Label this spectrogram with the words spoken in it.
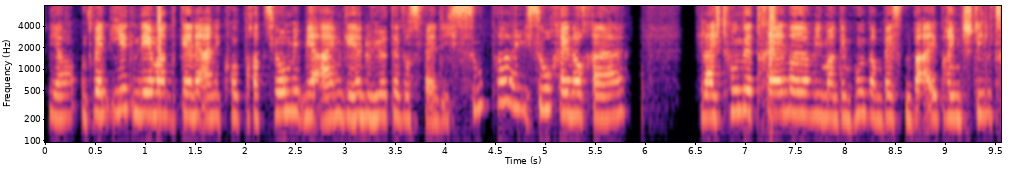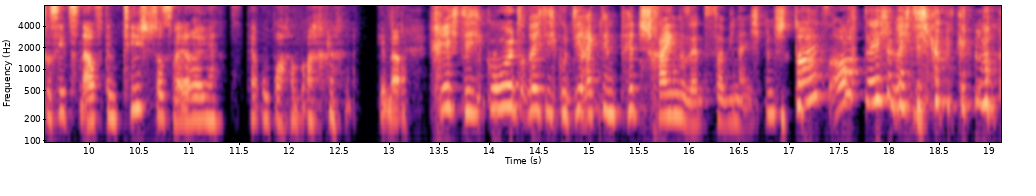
ja. Und wenn irgendjemand gerne eine Kooperation mit mir eingehen würde, das fände ich super. Ich suche noch äh, vielleicht Hundetrainer, wie man dem Hund am besten beibringt, still zu sitzen auf dem Tisch. Das wäre der Oberhammer. genau. Richtig gut, richtig gut. Direkt den Pitch reingesetzt, Sabina. Ich bin stolz auf dich. Richtig gut gemacht.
